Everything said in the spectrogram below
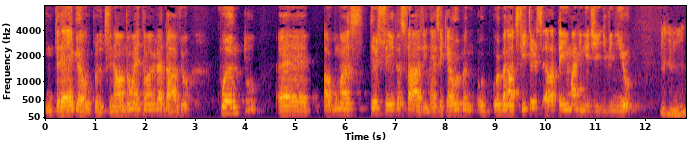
entrega o produto final não é tão agradável quanto é, algumas terceiras fazem, né? Eu sei que a Urban, Urban Outfitters, ela tem uma linha de, de vinil, Uhum.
